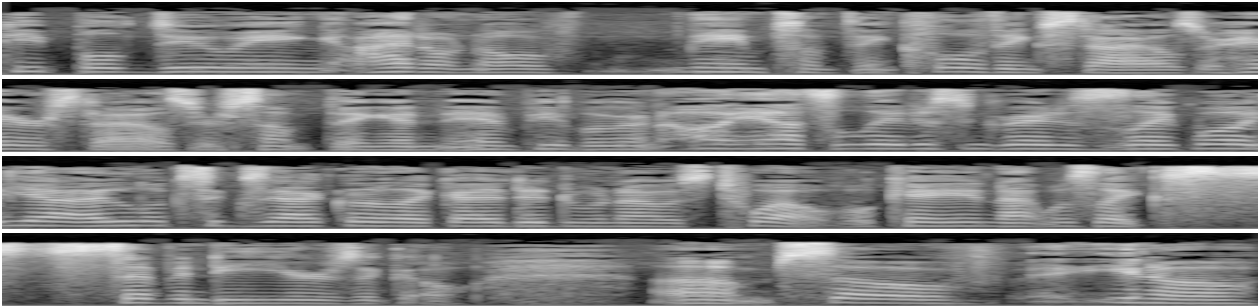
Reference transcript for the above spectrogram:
people doing, I don't know, name something, clothing styles or hairstyles or something, and, and people are going, oh yeah, it's the latest and greatest. It's like, well, yeah, it looks exactly like I did when I was 12, okay? And that was like 70 years ago. Um, so, you know,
